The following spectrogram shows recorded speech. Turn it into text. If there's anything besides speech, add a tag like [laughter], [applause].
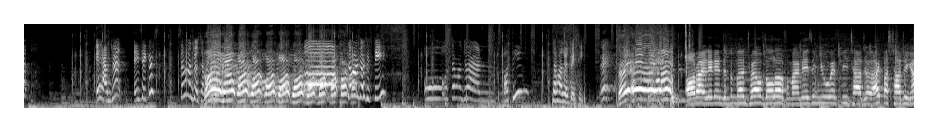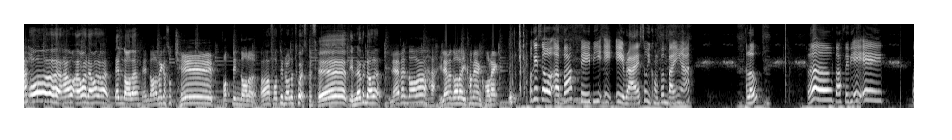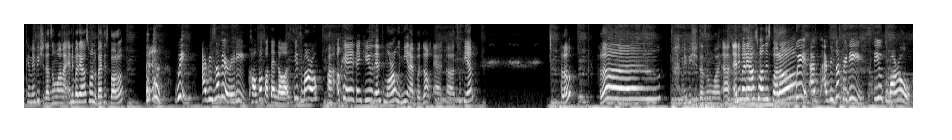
800? Any takers? 700, 700. Oh, what? What? What? What? What? What? What? What? 750? Oh, 740? 720. Hey, hey, hey, hey. Alright, ladies and gentlemen, $12 for my amazing USB charger. I fast charging, ah. Oh, I, I want, I want, I want. $10. $10 make it so cheap. $14. Ah, $14 too expensive. $11. $11? Ha, $11 you come here and collect. Okay, so uh, Buff Baby 88, right? So you confirm buying ah? Hello? Hello, Buff Baby 88. Okay, maybe she doesn't want like anybody else want to buy this bottle? [coughs] Wait, I reserved it already. Confirm for $10. See you tomorrow. Ah, okay, thank you. Then tomorrow we meet at Bedok at uh, 2 p.m. Hello? Hello? Maybe she doesn't want. Uh, anybody else want this bottle? Wait, I, I reserved already. See you tomorrow.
